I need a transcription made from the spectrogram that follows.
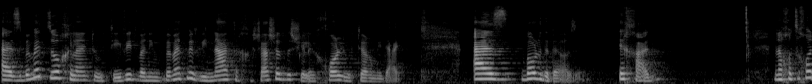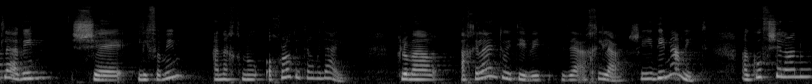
אז באמת זו אכילה אינטואיטיבית, ואני באמת מבינה את החשש הזה של לאכול יותר מדי. אז בואו נדבר על זה. אחד, אנחנו צריכות להבין שלפעמים אנחנו אוכלות יותר מדי. כלומר, אכילה אינטואיטיבית זה אכילה שהיא דינמית. הגוף שלנו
